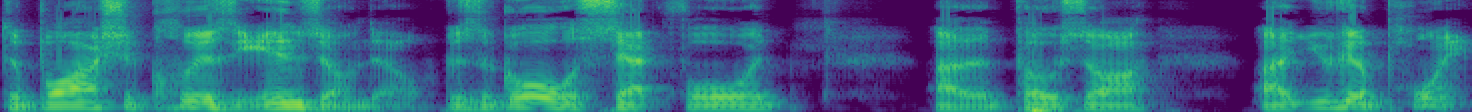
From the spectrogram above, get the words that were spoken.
the bar should clears the end zone though, because the goal is set forward, uh, the post are, uh, you get a point.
